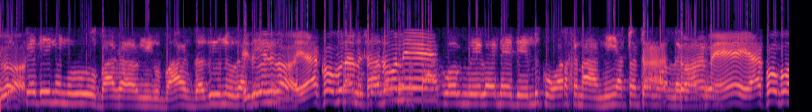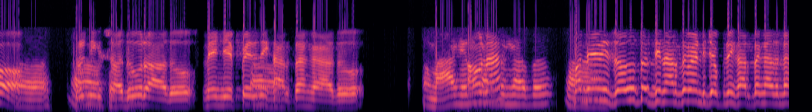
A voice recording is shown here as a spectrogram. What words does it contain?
చెప్పేది నువ్వు బాగా నీకు బాగా చదివి నువ్వు ఇదిగో యాకోబు నన్ను చదవని మేలు అనేది ఎందుకు ఊరకనా నీ అట్ట. స్వామి యాకోబు నీకు చదువు రాదు నేను చెప్పేది నీకు. అర్థం కాదు అవునా? మరి నేను చదువుతా దీని అర్థం ఏంటి చెప్పు నీకు అర్థం కాదు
